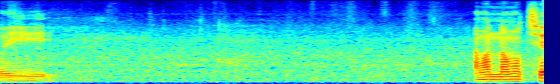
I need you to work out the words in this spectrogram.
ওই আমার নাম হচ্ছে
